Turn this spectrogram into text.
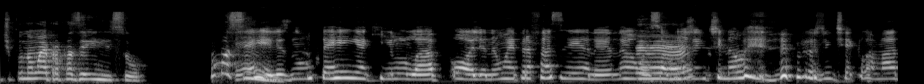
tipo, não é para fazer isso. Como É, assim? eles não têm aquilo lá, olha, não é para fazer, né? Não, é só para a É, gente não, para a gente reclamar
